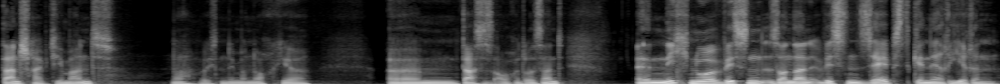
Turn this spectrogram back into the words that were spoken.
Dann schreibt jemand, na, welchen nehmen wir noch hier? Ähm, das ist auch interessant. Äh, nicht nur Wissen, sondern Wissen selbst generieren,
